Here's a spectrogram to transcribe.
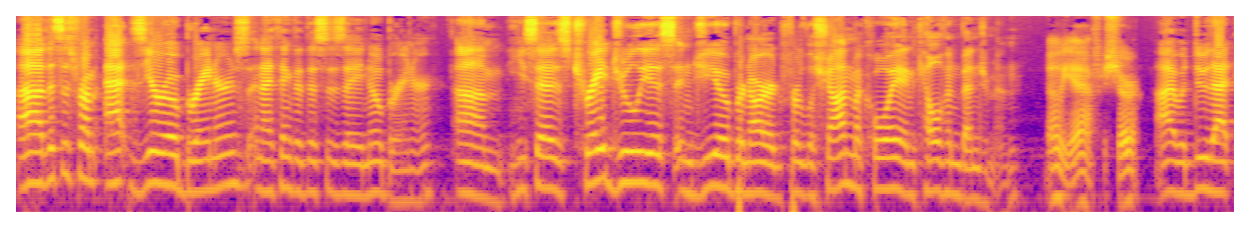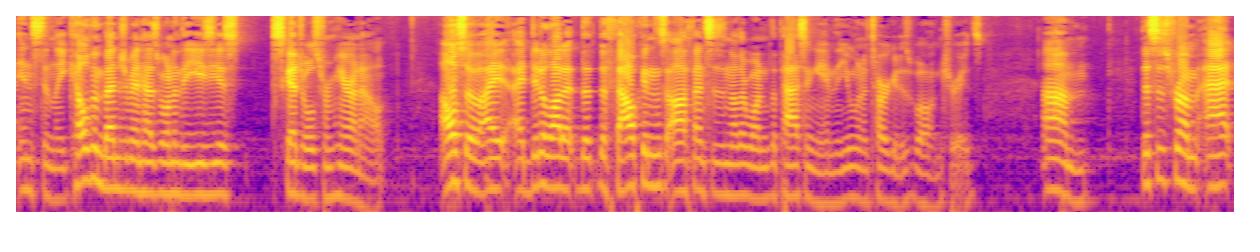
Uh, this is from at zero brainers, and I think that this is a no brainer. Um, he says trade Julius and Gio Bernard for LeSean McCoy and Kelvin Benjamin. Oh yeah, for sure. I would do that instantly. Kelvin Benjamin has one of the easiest schedules from here on out. Also, I, I did a lot of the, the Falcons offense is another one, the passing game that you want to target as well in trades. Um, this is from at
